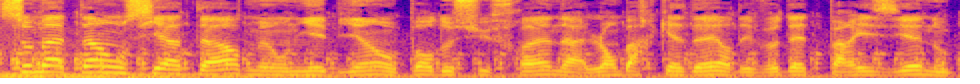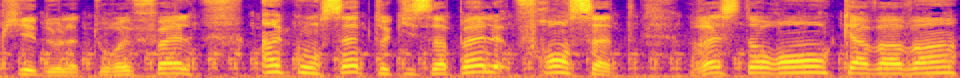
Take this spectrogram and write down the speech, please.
Ce matin, on s'y attarde, mais on y est bien au port de Suffren, à l'embarcadère des vedettes parisiennes au pied de la Tour Eiffel. Un concept qui s'appelle Francette. Restaurant, cave à vin,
